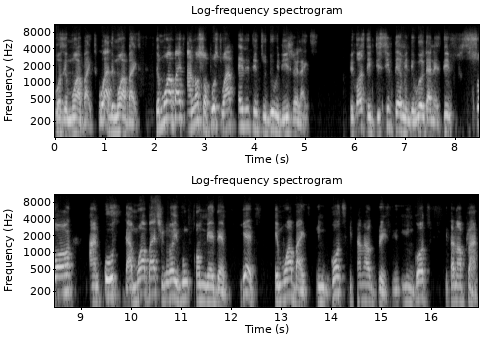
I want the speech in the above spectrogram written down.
was a Moabite. Who are the Moabites? The Moabites are not supposed to have anything to do with the Israelites because they deceived them in the wilderness. They saw an oath that Moabites should not even come near them. Yet, a Moabite, in God's eternal grace, in God's eternal plan,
